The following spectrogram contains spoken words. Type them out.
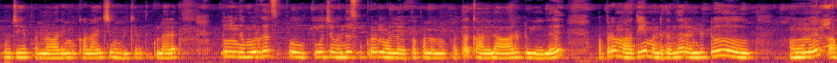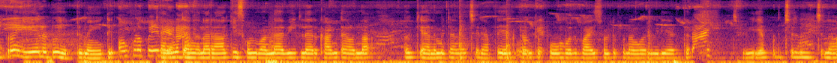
பூஜையை பண்ண ஆறே முக்கால் ஆயிடுச்சு முடிக்கிறதுக்குள்ளார. இந்த முருகர் பூ பூஜை வந்து சுக்கரன் உள்ள எப்போ பண்ணணும்னு பார்த்தா காலையில் ஆறு டு ஏழு அப்புறம் மதியம் பண்ணுறது இருந்தால் ரெண்டு டு மூணு அப்புறம் ஏழு டு எட்டு நைட்டு கிளம்பிட்டாங்க நான் ராக்கி சொல்லுவான்ல வீட்டில் இருக்கான்ட்டு வந்தான் கிளம்பிட்டாங்க. சரி அப்படியே இருக்கட்டும்ட்டு போகும்போது பாய் சொல்லிட்டு போனாங்க ஒரு வீடியோ எடுத்தேன் வீடியோ பிடிச்சிருந்துச்சுன்னா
